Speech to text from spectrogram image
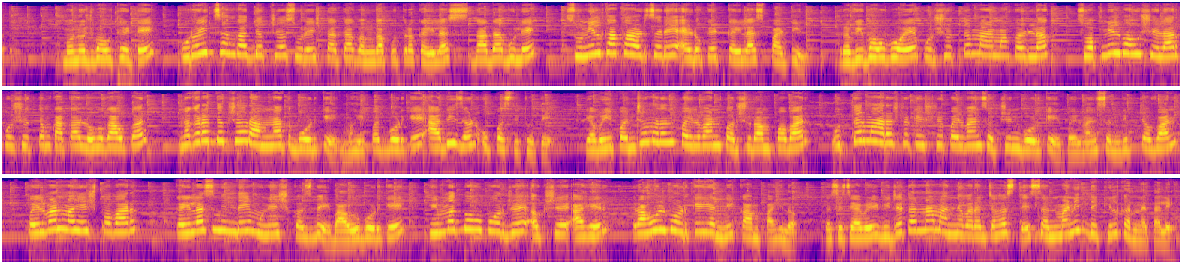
मनोज भाऊ थेटे पुरोहित संघाध्यक्ष सुरेश ताता गंगापुत्र कैलास दादा घुले सुनील काका अडसरे ॲडव्होकेट कैलास पाटील रविभाऊ भोये पुरुषोत्तम मामा कडलक स्वप्नील भाऊ शेलार पुरुषोत्तम काका लोहगावकर नगराध्यक्ष रामनाथ बोडके महिपत बोडके आदी जण उपस्थित होते. यावेळी पंच म्हणून पैलवान परशुराम पवार उत्तर महाराष्ट्र केशरी पैलवान सचिन बोडके पैलवान संदीप चव्हाण पैलवान महेश पवार कैलास मिंदे मुनेश कसबे बाळू बोडके हिम्मत भाऊ पोरजे अक्षय आहेर राहुल बोडके यांनी काम पाहिलं. तसेच यावेळी विजेत्यांना मान्यवरांच्या हस्ते सन्मानित देखील करण्यात आले.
